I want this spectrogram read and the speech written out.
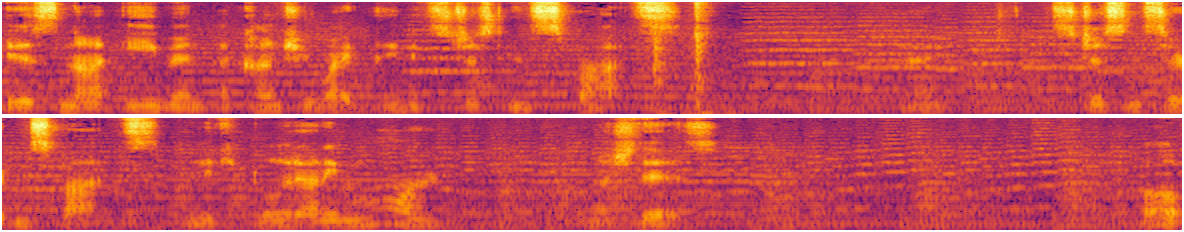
It is not even a countrywide thing, it's just in spots. Okay? It's just in certain spots. And if you pull it out even more, watch this. Oh.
